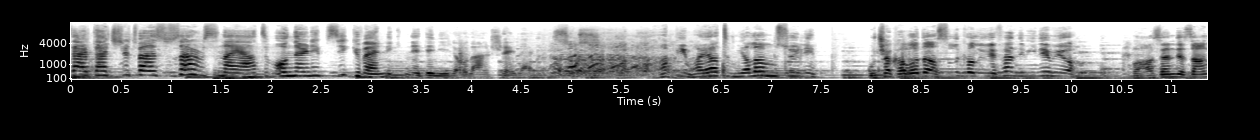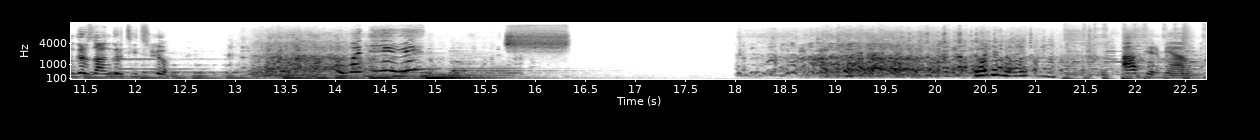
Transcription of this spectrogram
Sertaç lütfen susar mısın hayatım? Onların hepsi güvenlik nedeniyle olan şeyler. Sus. Ne yapayım hayatım yalan mı söyleyeyim? Uçak havada asılı kalıyor efendim inemiyor. Bazen de zangır zangır titriyor. Öyle mi öğretmenim? Aferin yavrum.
